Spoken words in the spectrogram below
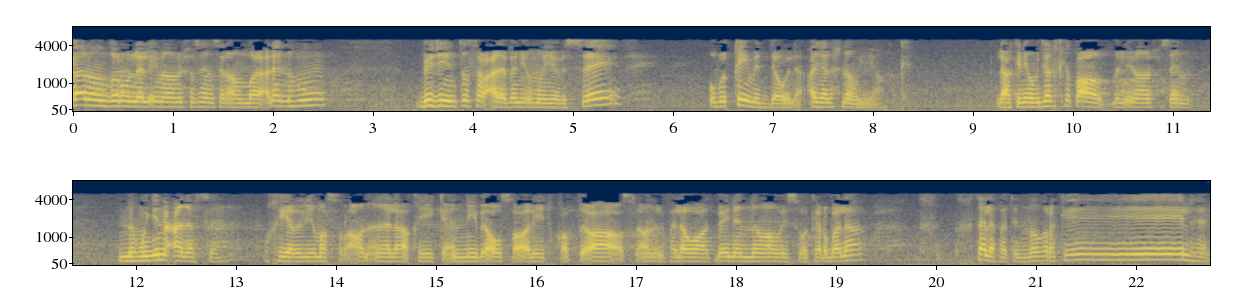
كانوا ينظرون للإمام الحسين سلام الله عليه أنه بيجي ينتصر على بني أمية بالسيف وبقيم الدولة أجل إحنا وياك لكن يوم جاء الخطاب من الإمام الحسين أنه ينعى نفسه وخير لي مصرع أنا لاقي كأني بأوصالي تقطعها أصلان الفلوات بين النواويس وكربلاء. اختلفت النظرة كلها.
